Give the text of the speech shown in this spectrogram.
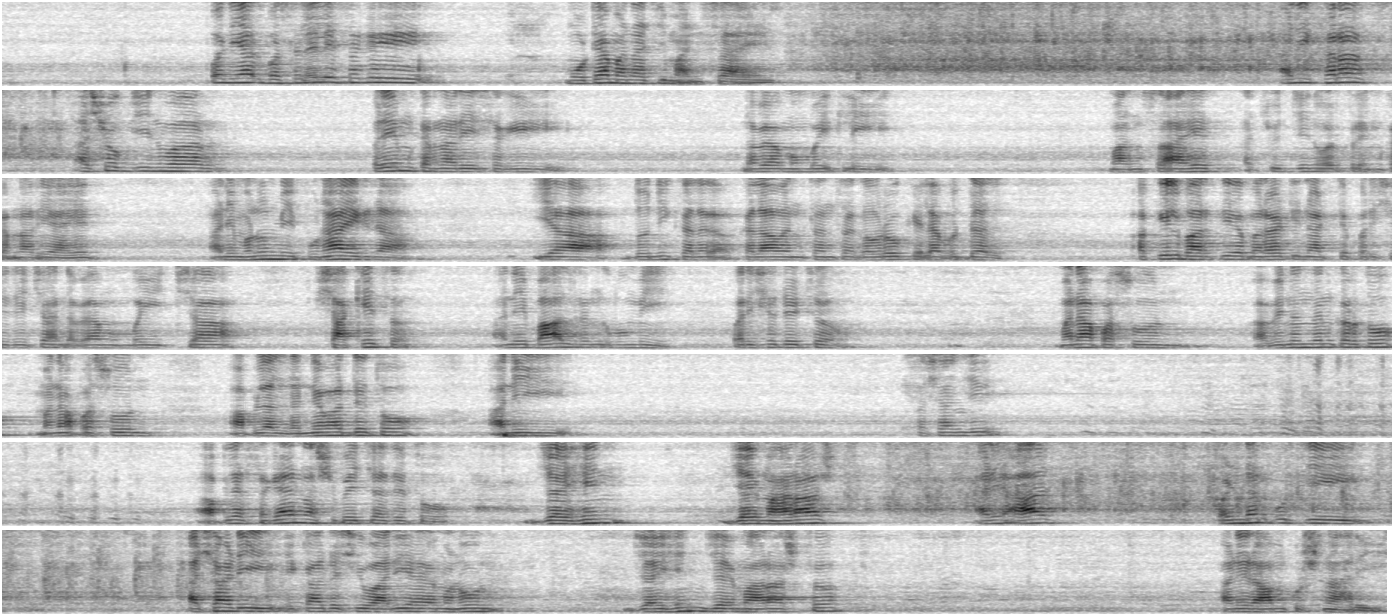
पण यात बसलेले सगळे मोठ्या मनाची माणसं आहेत. आणि खरंच अशोकजींवर प्रेम करणारी सगळी नव्या मुंबईतली माणसं आहेत अच्युतजींवर प्रेम करणारी आहेत. आणि म्हणून मी पुन्हा एकदा या दोन्ही कला कलावंतांचा गौरव केल्याबद्दल अखिल भारतीय मराठी नाट्य परिषदेच्या नव्या मुंबईच्या शाखेचं आणि बाल रंगभूमी परिषदेचं मनापासून अभिनंदन करतो. मनापासून आपल्याला धन्यवाद देतो. आणि प्रशांतजी आपल्या सगळ्यांना शुभेच्छा देतो. जय हिंद जय महाराष्ट्र. आणि आज पंढरपूरची आषाढी एकादशी वारी आहे म्हणून जय हिंद जय महाराष्ट्र आणि रामकृष्ण हरी.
